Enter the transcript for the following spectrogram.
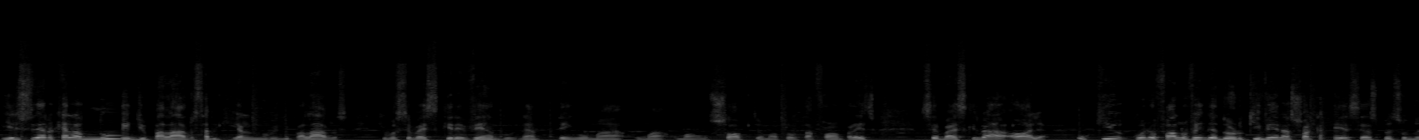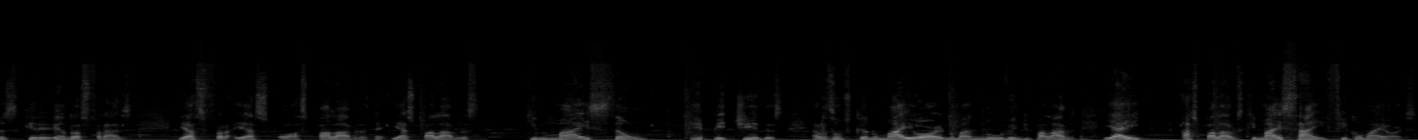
e eles fizeram aquela nuvem de palavras, sabe o que é aquela nuvem de palavras? Que você vai escrevendo, né? Tem uma, uma, uma um software, uma plataforma para isso, você vai escrever, ah, olha, o que, quando eu falo vendedor, o que vem na sua cabeça? E as pessoas vão escrevendo as frases, e as, e as, as palavras, né? E as palavras que mais são repetidas, elas vão ficando maior numa nuvem de palavras. E aí, as palavras que mais saem ficam maiores.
